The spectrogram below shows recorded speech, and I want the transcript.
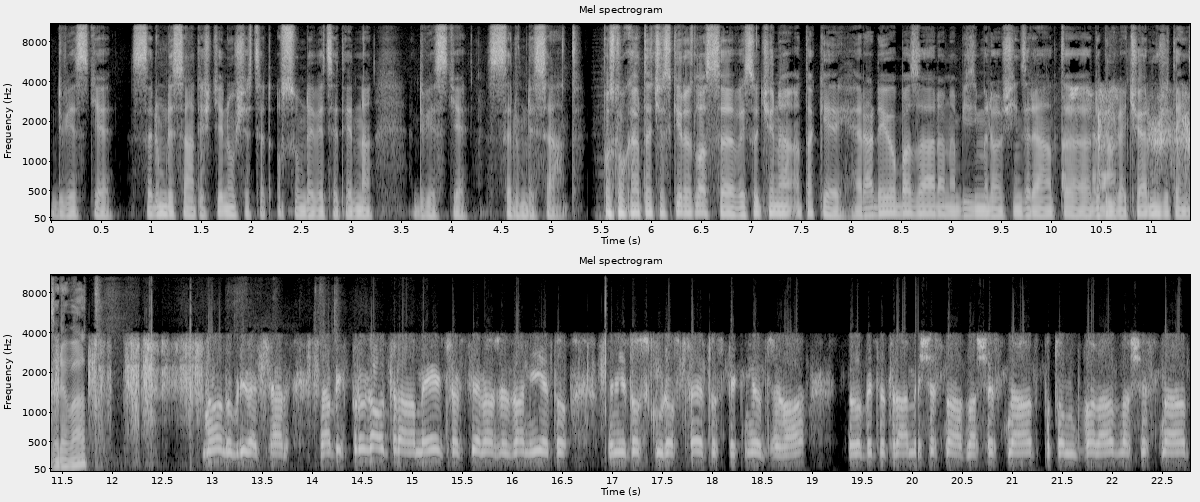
270, ještě jednou 608 901 270. Posloucháte Český rozhlas Vysočina a taky Radio Bazár a nabízíme další inzerát. Dobrý večer, můžete inzerovat. No, dobrý večer. Já bych prodal trámy, čerstvě nařezaný, je to, není to z kůrovce, je to z pěkného dřeva. Bylo by to trámy 16 na 16, potom 12 na 16,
